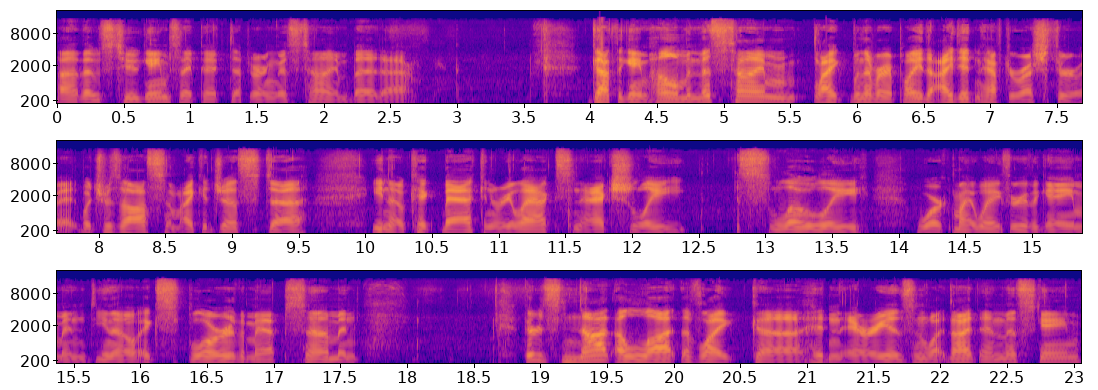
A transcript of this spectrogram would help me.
uh, those two games I picked up during this time. But uh, got the game home, and this time, like whenever I played I didn't have to rush through it, which was awesome. I could just, uh, you know, kick back and relax and actually slowly work my way through the game and you know explore the map some and there's not a lot of like uh, hidden areas and whatnot in this game.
